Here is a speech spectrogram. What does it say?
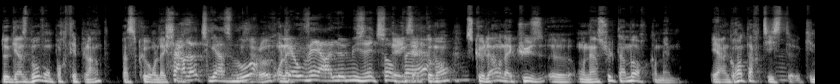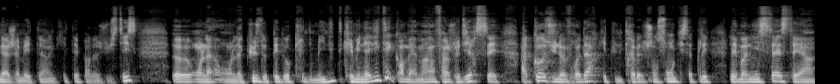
de Gainsbourg vont porter plainte parce qu'on l'accuse. Charlotte Gainsbourg, on qui a ouvert le musée de son père. Exactement. Parce que là, on accuse, euh, on insulte un mort quand même et un grand artiste qui n'a jamais été inquiété par la justice, euh, on l'accuse de pédocriminalité quand même. Hein. Enfin, je veux dire, c'est à cause d'une œuvre d'art qui est une très belle chanson qui s'appelait Lemon Incest et un,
